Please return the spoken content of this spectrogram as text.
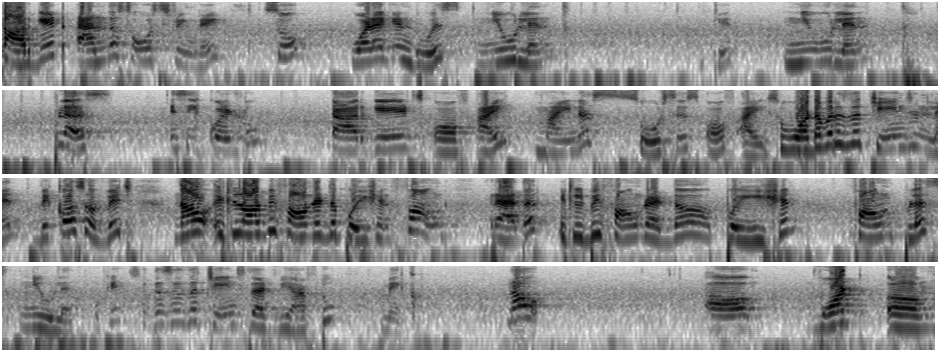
target and the source string right? So what i can do is new length okay new length plus is equal to targets of i minus sources of i. So whatever is the change in length because of which now it will not be found at the position found. Rather it will be found at the position found plus new length. Okay? So this is the change that we have to make. Now uh, what um,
